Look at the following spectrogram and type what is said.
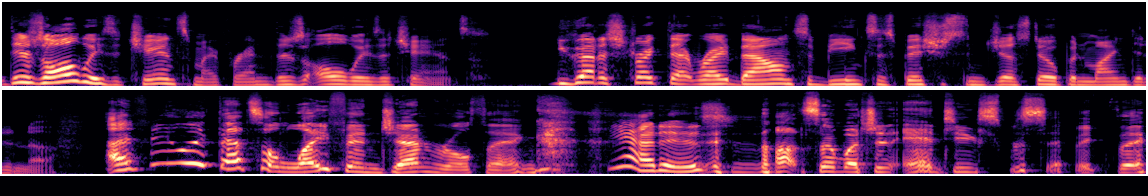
There's always a chance, my friend. There's always a chance. You gotta strike that right balance of being suspicious and just open minded enough. I feel like that's a life in general thing. Yeah, it is. Not so much an antique specific thing.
